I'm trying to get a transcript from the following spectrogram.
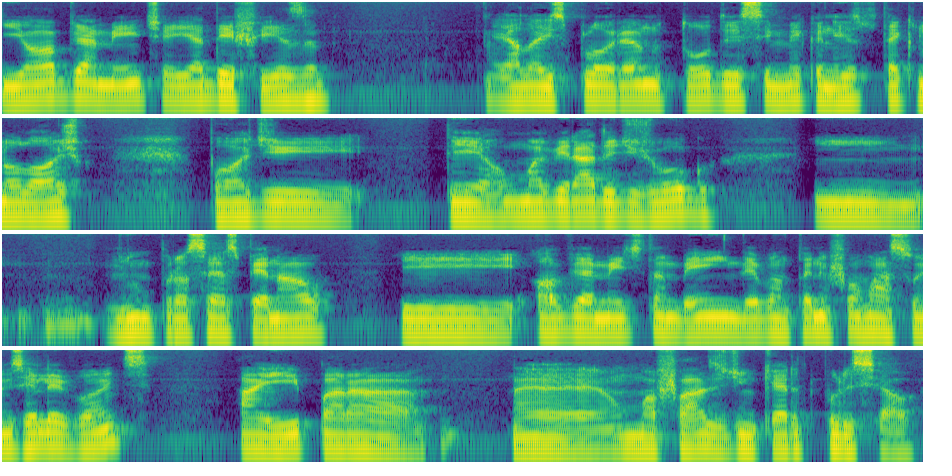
e obviamente aí a defesa ela explorando todo esse mecanismo tecnológico pode ter uma virada de jogo em, em um processo penal e, obviamente, também levantando informações relevantes aí para é, uma fase de inquérito policial.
